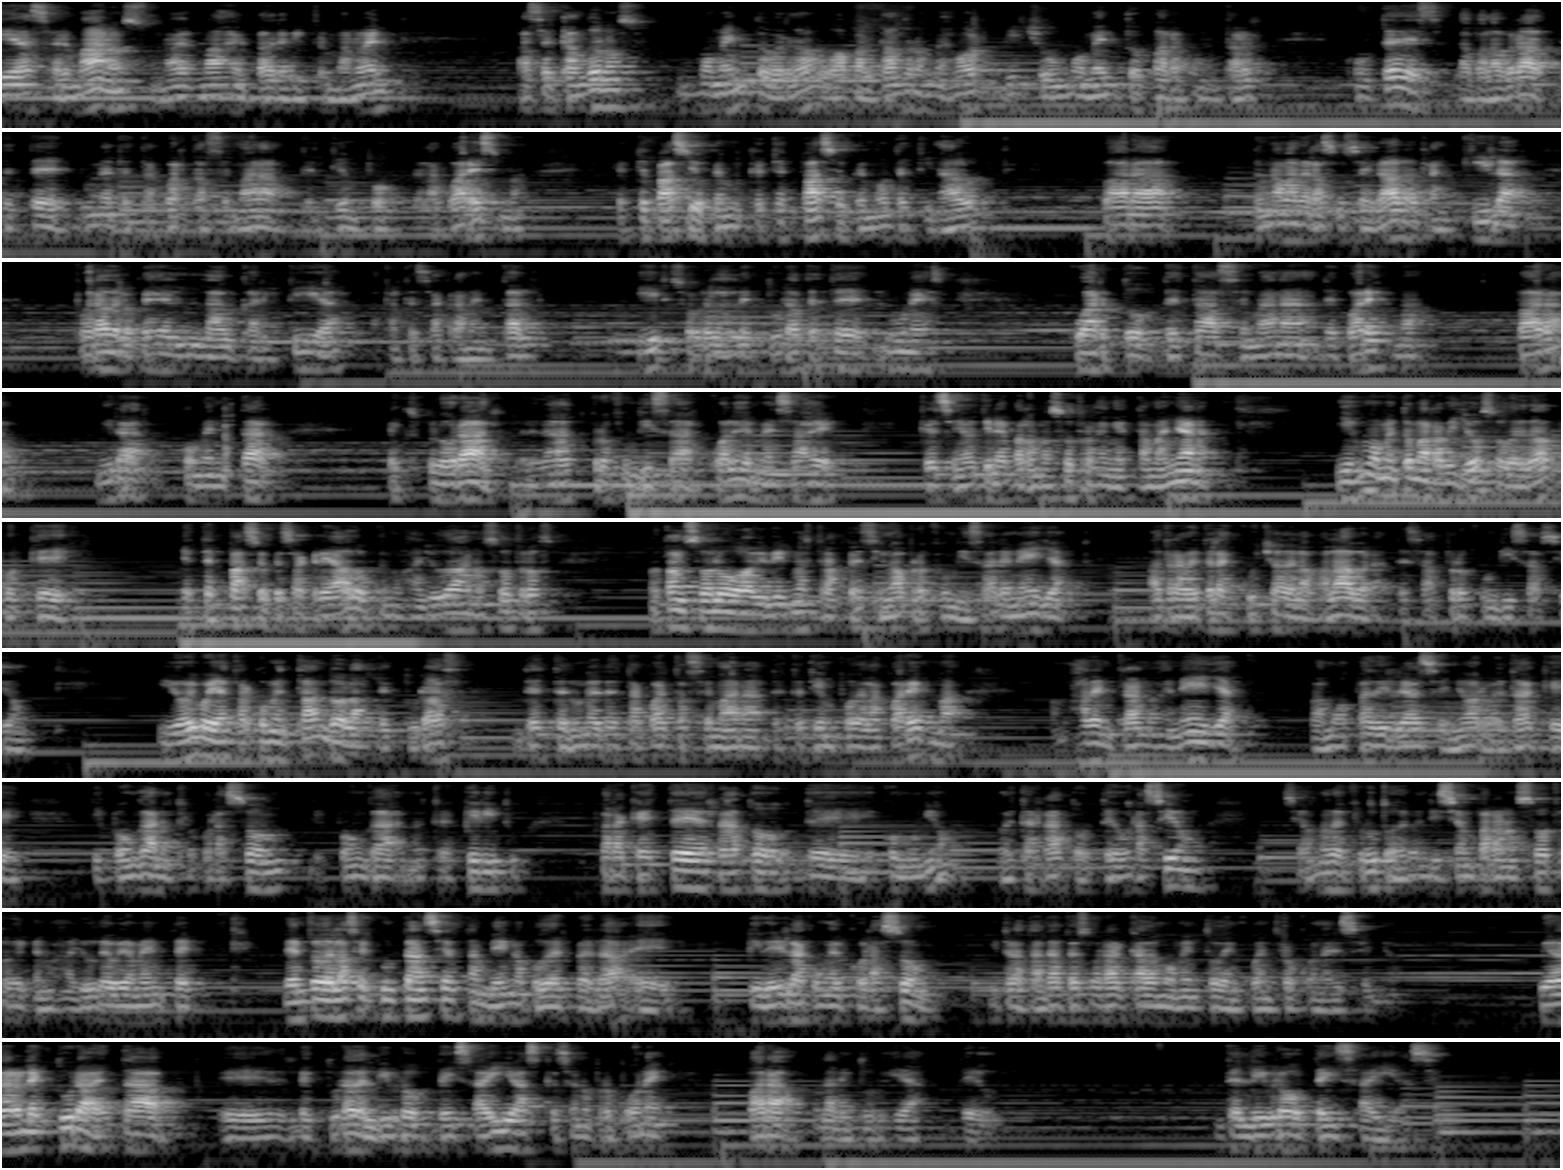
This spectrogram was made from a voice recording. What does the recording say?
días, hermanos. Una vez más, el Padre Víctor Manuel, acercándonos un momento, ¿verdad? O apartándonos, mejor dicho, un momento para comentar con ustedes la palabra de este lunes de esta cuarta semana del tiempo de la cuaresma. Este espacio que, este espacio que hemos destinado para, de una manera sosegada, tranquila, fuera de lo que es la Eucaristía, la parte sacramental, ir sobre las lecturas de este lunes cuarto de esta semana de cuaresma para mirar, comentar, explorar, ¿verdad? profundizar cuál es el mensaje que el Señor tiene para nosotros en esta mañana. Y es un momento maravilloso, ¿verdad? Porque este espacio que se ha creado que nos ayuda a nosotros no tan solo a vivir nuestra fe, sino a profundizar en ella a través de la escucha de la palabra, de esa profundización. Y hoy voy a estar comentando las lecturas de este lunes de esta cuarta semana de este tiempo de la cuaresma. Vamos a adentrarnos en ella, vamos a pedirle al Señor, ¿verdad? Que disponga nuestro corazón, disponga nuestro espíritu, para que este rato de comunión o este rato de oración sea uno de fruto, de bendición para nosotros y que nos ayude obviamente dentro de las circunstancias también a poder, ¿verdad? Eh, vivirla con el corazón y tratar de atesorar cada momento de encuentro con el Señor. Voy a dar lectura a esta eh, lectura del libro de Isaías que se nos propone para la liturgia de hoy. Del libro de Isaías.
